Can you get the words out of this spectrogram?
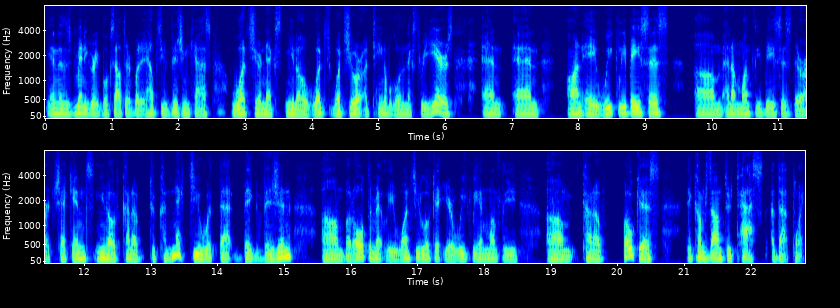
and there's many great books out there, but it helps you vision cast what's your next, you know, what's what's your attainable goal in the next three years, and and on a weekly basis um, and a monthly basis. There are check-ins, you know, kind of to connect you with that big vision. Um, but ultimately, once you look at your weekly and monthly um, kind of focus, it comes down to tasks at that point,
